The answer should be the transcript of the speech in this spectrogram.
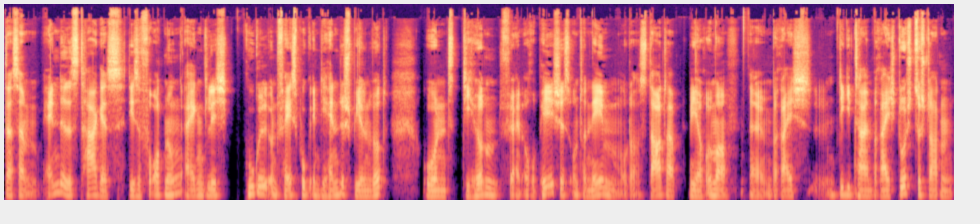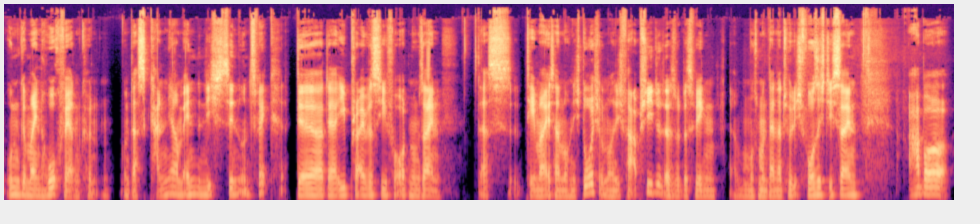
dass am Ende des Tages diese Verordnung eigentlich Google und Facebook in die Hände spielen wird und die Hürden für ein europäisches Unternehmen oder Startup, wie auch immer, äh, im Bereich, im digitalen Bereich durchzustarten, ungemein hoch werden könnten. Und das kann ja am Ende nicht Sinn und Zweck der, der E-Privacy-Verordnung sein. Das Thema ist ja noch nicht durch und noch nicht verabschiedet, also deswegen äh, muss man da natürlich vorsichtig sein. Aber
